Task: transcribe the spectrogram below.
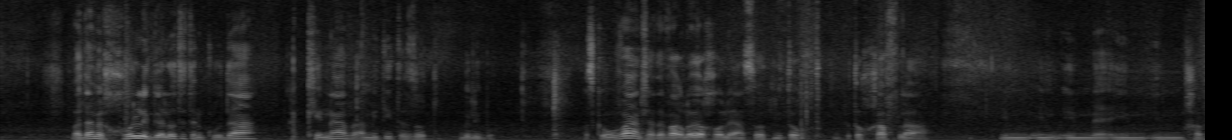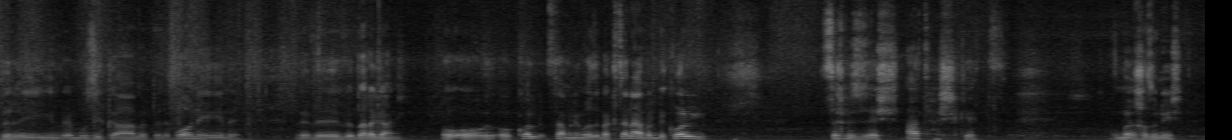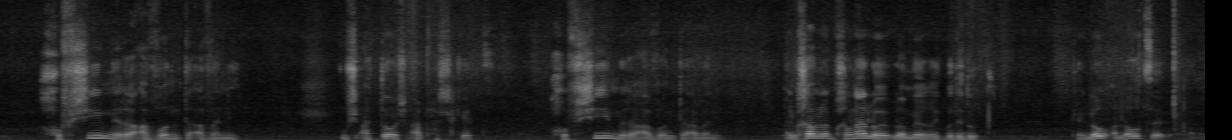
ואדם יכול לגלות את הנקודה הכנה והאמיתית הזאת בליבו. אז כמובן שהדבר לא יכול להיעשות מתוך, בתוך חפלה עם, עם, עם, עם, עם חברים ומוזיקה ופלאפונים ו, ו, ו, ובלאגן. או, או, או כל, סתם, אני אומר את זה בהקצנה, אבל בכל... צריך בזה שעת השקט. אומר החזון איש, חופשי מרעבון תאווני, ושעתו שעת השקט, חופשי מרעבון תאווני. אני בכוונה, בכוונה לא, לא אומר התבודדות. כן, לא, אני לא רוצה,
